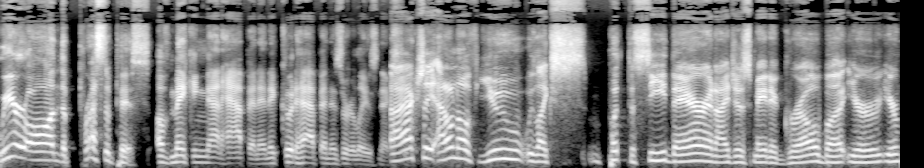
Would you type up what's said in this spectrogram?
we're on the precipice of making that happen, and it could happen as early as next. I actually, I don't know if you like put the seed there, and I just made it grow. But your your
